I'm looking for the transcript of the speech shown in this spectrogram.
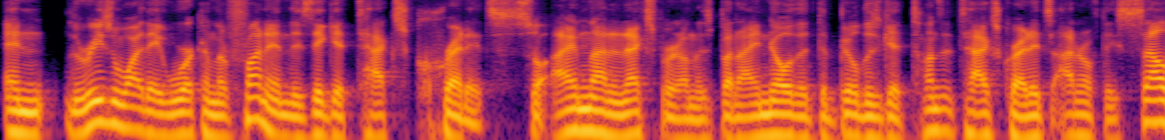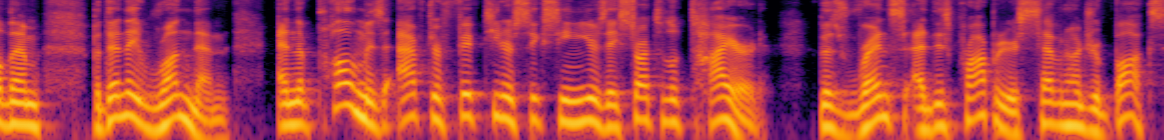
And the reason why they work on the front end is they get tax credits. So I'm not an expert on this, but I know that the builders get tons of tax credits. I don't know if they sell them, but then they run them. And the problem is after 15 or 16 years, they start to look tired because rents at this property are 700 bucks.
